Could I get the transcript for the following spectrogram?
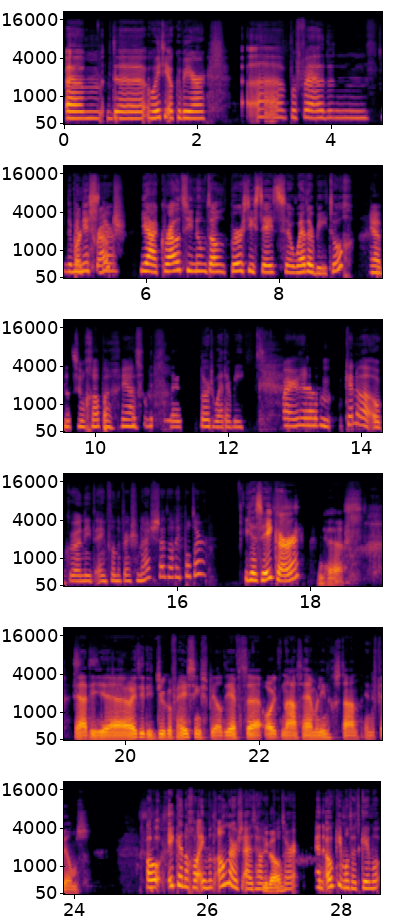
ehm, de, hoe heet hij ook alweer? Eh, profe- de, minister. Crouch? Ja, Crouch die noemt dan Percy steeds eh, Weatherby, toch? Ja, dat is heel grappig. Ja. Dat vond ik heel leuk. Lord Weatherby. Maar ehm, kennen we ook eh, niet een van de personages uit Harry Potter? Jazeker. Ja, ja die, eh, hoe heet die, die Duke of Hastings speelt, die heeft eh, ooit naast Hermeline gestaan in de films. Oh, ik ken nog wel iemand anders uit Harry? Potter. En ook iemand uit Game of...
